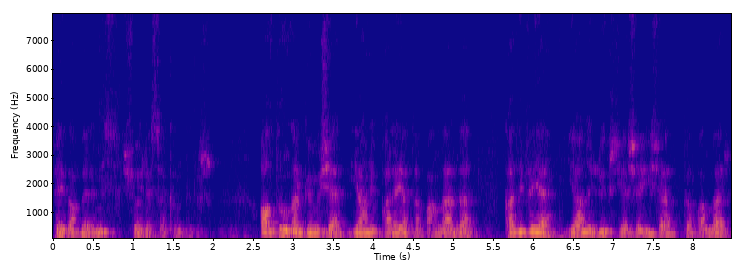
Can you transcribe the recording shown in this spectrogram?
Peygamberimiz şöyle sakındırır. Altınla gümüşe yani paraya tapanlarla kadifeye yani lüks yaşayışa tapanlar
